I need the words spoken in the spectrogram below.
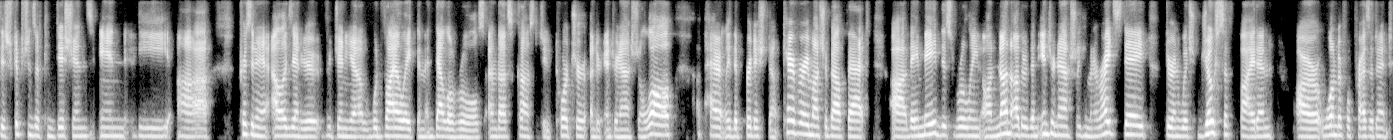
descriptions of conditions in the uh, prison in Alexandria, Virginia would violate the Mandela rules and thus constitute torture under international law. Apparently, the British don't care very much about that. Uh, they made this ruling on none other than International Human Rights Day, during which Joseph Biden, our wonderful president,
